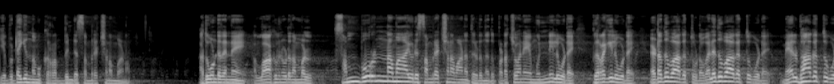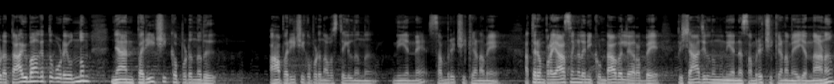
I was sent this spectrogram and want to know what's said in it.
എവിടെയും നമുക്ക് റബ്ബിന്റെ സംരക്ഷണം വേണം. അതുകൊണ്ട് തന്നെ അള്ളാഹുവിനോട് നമ്മൾ സമ്പൂർണമായൊരു സംരക്ഷണമാണ് തേടുന്നത്. പടച്ചോനെ മുന്നിലൂടെ പിറകിലൂടെ ഇടതുഭാഗത്തൂടെ വലതുഭാഗത്തുകൂടെ മേൽഭാഗത്തുകൂടെ താഴ്ഭാഗത്തുകൂടെ ഒന്നും ഞാൻ പരീക്ഷിക്കപ്പെടുന്നത് ആ പരീക്ഷിക്കപ്പെടുന്ന അവസ്ഥയിൽ നിന്ന് നീ എന്നെ സംരക്ഷിക്കണമേ. അത്തരം പ്രയാസങ്ങൾ എനിക്കുണ്ടാവല്ലേ റബ്ബേ. പിശാചിൽ നിന്ന് നീ എന്നെ സംരക്ഷിക്കണമേ എന്നാണ്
